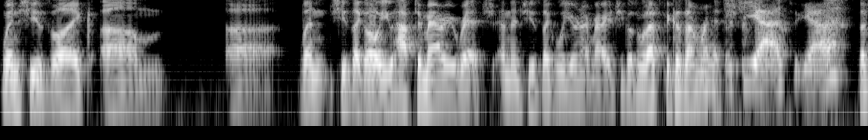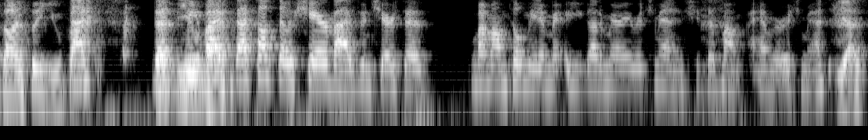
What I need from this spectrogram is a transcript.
when she's like um uh when she's like oh you have to marry rich and then she's like well you're not married she goes well that's because I'm rich yes, yeah. that's honestly you vibes That's That's that's, you vibes. vibes. That's also Cher vibes when Cher says, "My mom told me to mar- you got to marry a rich man," and she said, "Mom, I am a rich man." yes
